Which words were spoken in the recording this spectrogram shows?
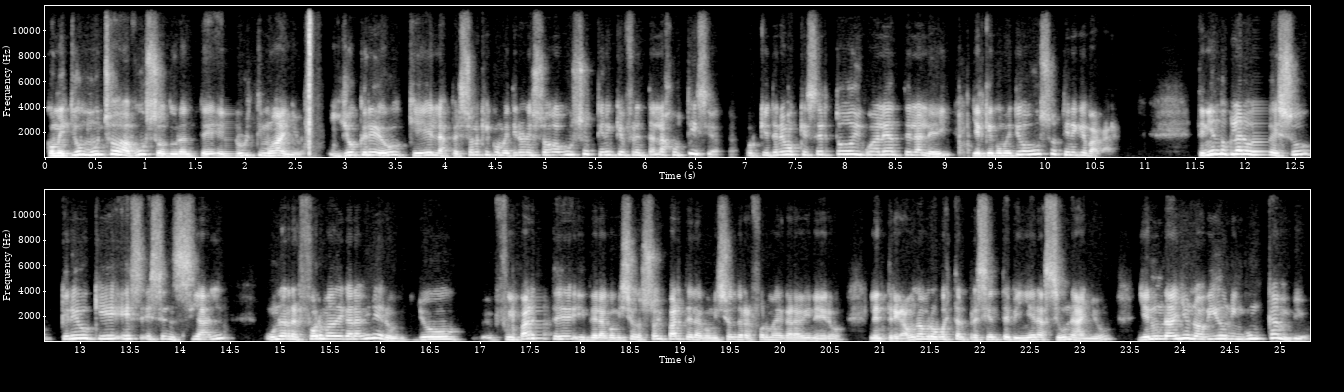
cometió muchos abusos durante el último año. Y yo creo que las personas que cometieron esos abusos tienen que enfrentar la justicia, porque tenemos que ser todos iguales ante la ley, y el que cometió abusos tiene que pagar. Teniendo claro eso, creo que es esencial una reforma de carabineros. Yo fui parte de la comisión, soy parte de la comisión de reforma de carabineros, le entregaba una propuesta al presidente Piñera hace un año, y en un año no ha habido ningún cambio.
